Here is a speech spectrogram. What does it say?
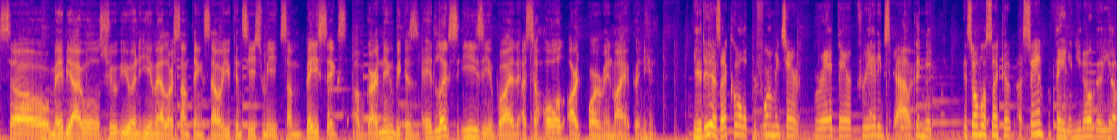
so maybe I will shoot you an email or something so you can teach me some basics of gardening because it looks easy, but it's a whole art form in my opinion. It is. I call it performance art. We're out there creating something yeah. that it's almost like a, a sand painting. You know the uh,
